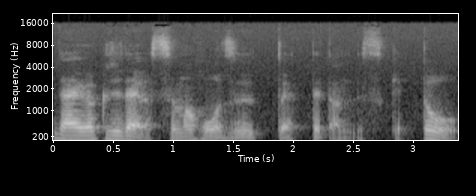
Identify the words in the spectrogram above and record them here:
大学時代はスマホをずっとやってたんですけど、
